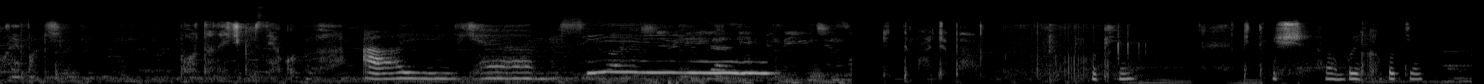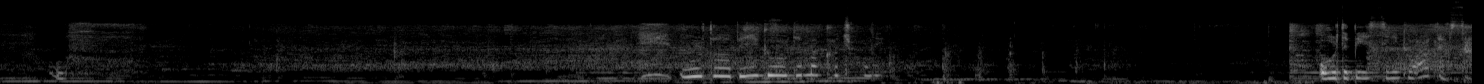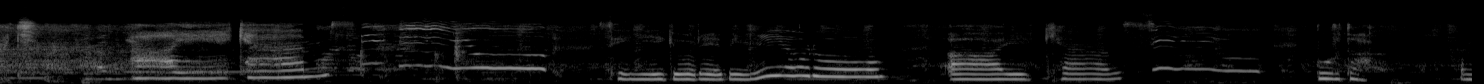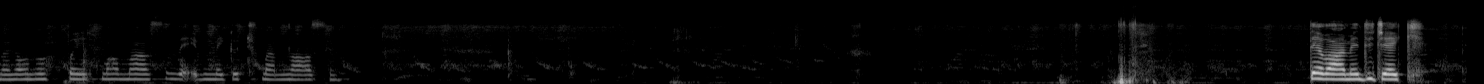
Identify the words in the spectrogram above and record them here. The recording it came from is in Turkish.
Buraya bakayım. Burada da hiç kimse yok. I can see. Gitti mi acaba? Bakayım. Gitmiş. Hemen burayı kapatayım. Uf. Orada beni gördü hemen kaçmalıyım. Orada birisini gördüm sanki. Seni görebiliyorum. I can see. Burada. Hemen onu bayıltmam lazım ve evime götürmem lazım. Devam edecek.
